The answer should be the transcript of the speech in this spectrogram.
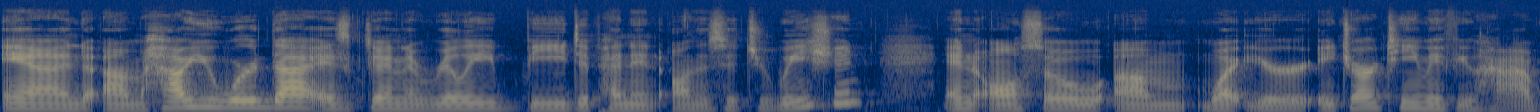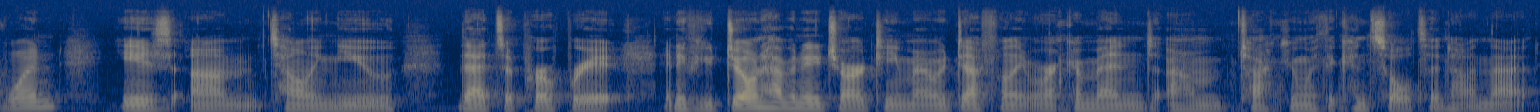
And um, how you word that is going to really be dependent on the situation and also um, what your HR team, if you have one, is um, telling you that's appropriate. And if you don't have an HR team, I would definitely recommend um, talking with a consultant on that.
